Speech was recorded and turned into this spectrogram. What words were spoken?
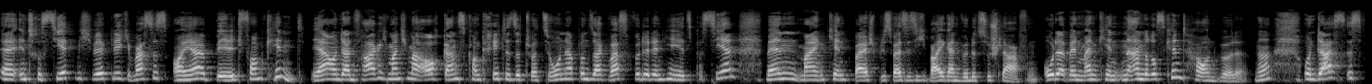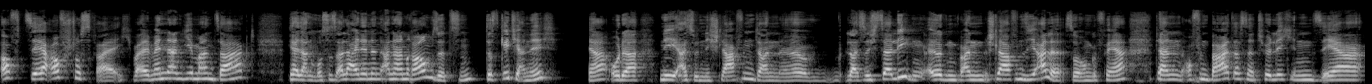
äh, interessiert mich wirklich, was ist euer Bild vom Kind? Ja, und dann frage ich manchmal auch ganz konkrete Situationen ab und sage, was würde denn hier jetzt passieren, wenn mein Kind beispielsweise sich weigern würde zu schlafen? Oder wenn mein Kind ein anderes Kind hauen würde? Ne? Und das ist oft sehr aufschlussreich, weil wenn dann jemand sagt, ja, dann muss es alleine in einem anderen Raum sitzen. Das geht ja nicht. Ja, oder nee, also nicht schlafen, dann äh, lasse ich da liegen. Irgendwann schlafen sie alle, so ungefähr. Dann offenbart das natürlich ein sehr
